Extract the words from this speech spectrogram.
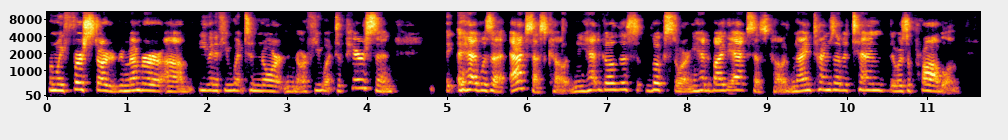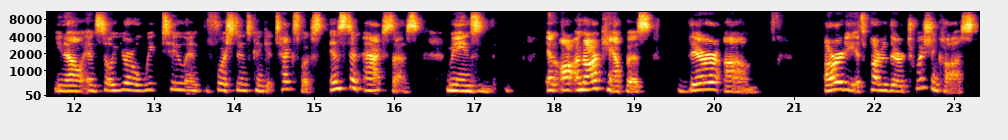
when we first started remember um, even if you went to norton or if you went to pearson it had was an access code and you had to go to this bookstore and you had to buy the access code. Nine times out of ten there was a problem you know? And so you're a week two and before students can get textbooks. Instant access means in our, on our campus they're um, already it's part of their tuition cost.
